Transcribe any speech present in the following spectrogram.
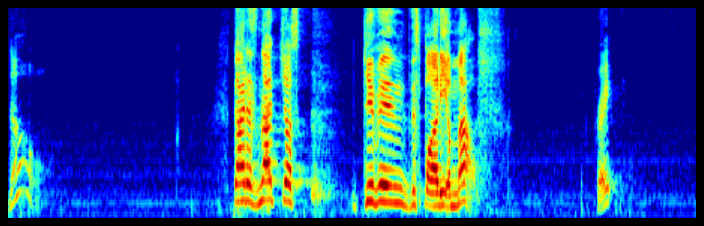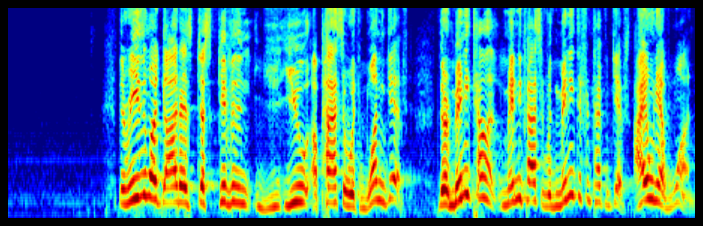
No. God has not just given this body a mouth, right? The reason why God has just given you a pastor with one gift, there are many talent, many pastors with many different type of gifts. I only have one.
